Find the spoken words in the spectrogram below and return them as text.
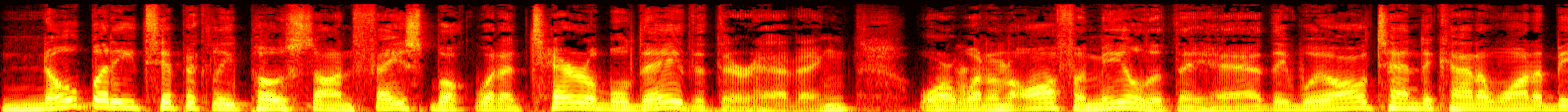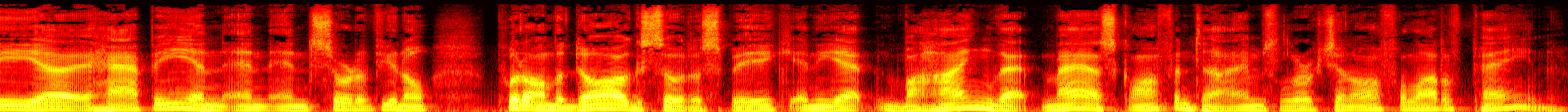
nobody typically posts on Facebook what a terrible day that they're having or what an awful meal that they had. They we all tend to kind of want to be uh, happy and, and, and sort of, you know, put on the dog, so to speak. And yet behind that mask oftentimes lurks an awful lot of pain.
